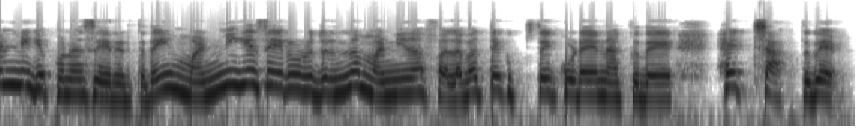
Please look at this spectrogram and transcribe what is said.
ಮಣ್ಣಿಗೆ ಪುನಃ ಸೇರಿರ್ತದೆ. ಈ ಮಣ್ಣಿಗೆ ಸೇರಿರುವುದರಿಂದ ಮಣ್ಣಿನ ಫಲವತ್ತತೆ ಕೂಡ ಏನಾಗ್ತದೆ? ಹೆಚ್ಚಾಗ್ತದೆ.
